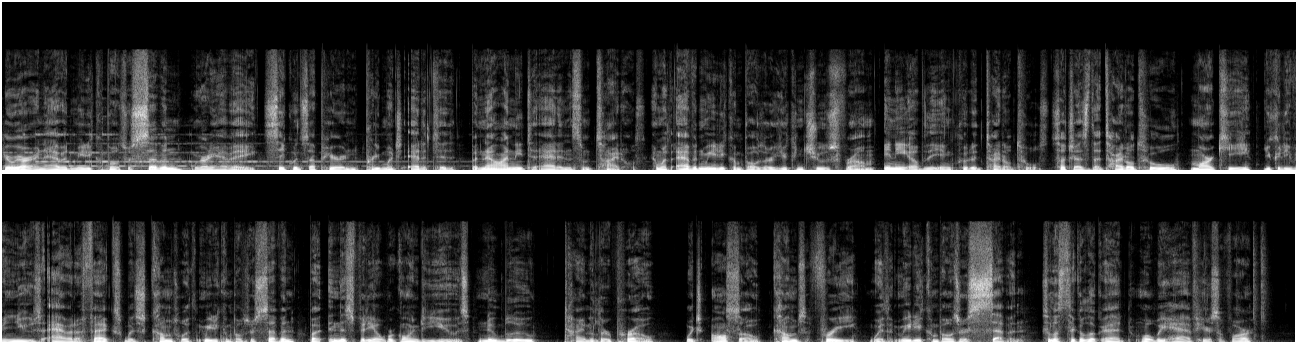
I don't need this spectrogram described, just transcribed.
Here we are in Avid Media Composer 7. We already have a sequence up here and pretty much edited, but now I need to add in some titles. And with Avid Media Composer, you can choose from any of the included title tools, such as the title tool, marquee. You could even use Avid FX, which comes with Media Composer 7. But in this video, we're going to use NewBlue Titler Pro, which also comes free with Media Composer 7. So let's take a look at what we have here so far.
